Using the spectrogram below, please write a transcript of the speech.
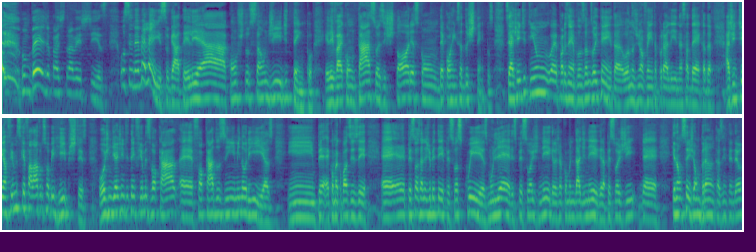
um beijo para as travestis. O cinema ele é isso, gata. Ele é a construção de, de tempo. Ele vai contar suas histórias com decorrência dos tempos. Se a gente tinha, um, é, por exemplo, nos anos 80, anos 90 por ali, nessa década, a gente tinha filmes que falavam sobre hipsters. Hoje em dia a gente tem filmes é, focados em minorias, em, é, como é que eu posso dizer, é, é pessoas LGBT, pessoas queers, mulheres, pessoas negras da comunidade negra, pessoas de, que não sejam brancas, entendeu?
